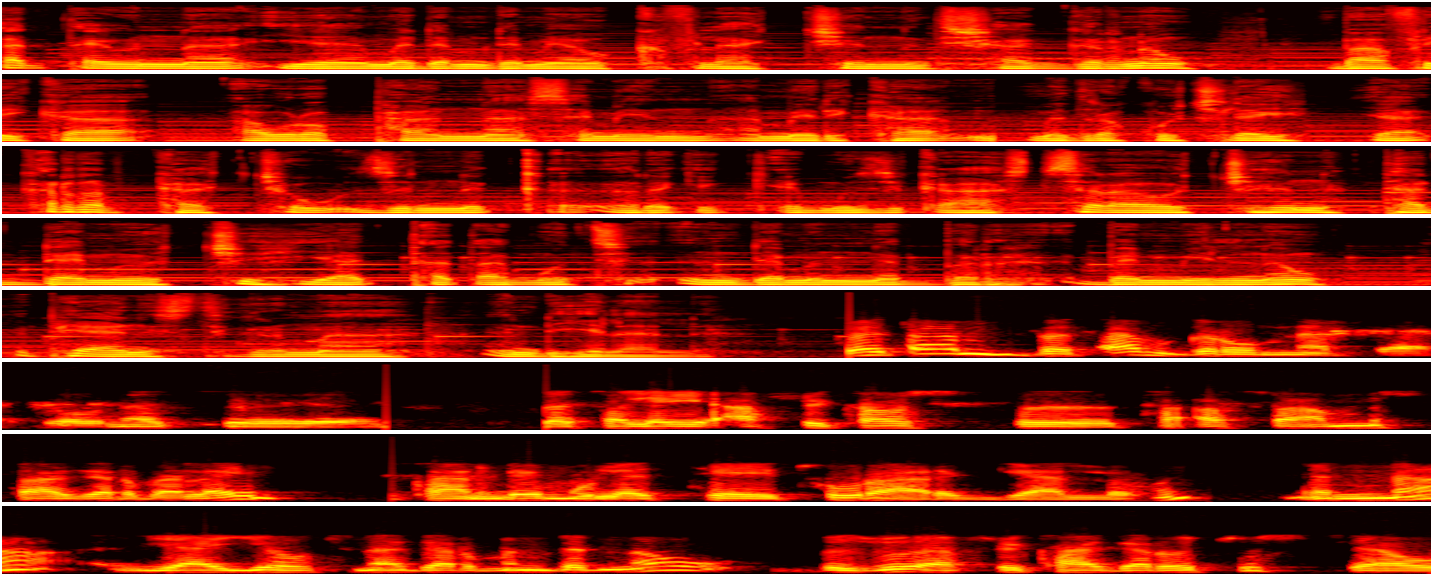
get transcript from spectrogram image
ቀጣዩና የመደምደሚያው ክፍላችን የተሻገር ነው በአፍሪካ አውሮፓና ሰሜን አሜሪካ መድረኮች ላይ ያቀረብካቸው ዝንቅ ረቂቅ የሙዚቃ ስራዎችህን ታዳሚዎችህ ያጣጣሙት እንደምን ነበር በሚል ነው። ፒያኒስት ግርማ እንዲህ ይላል። በጣም በጣም ግሩም ነበር በእውነት በተለይ አፍሪካ ውስጥ ከአስራ አምስት ሀገር በላይ ከአንዴም ሁለቴ tour አድርጌያለሁኝ እና ያየሁት ነገር ምንድን ነው ብዙ የአፍሪካ ሀገሮች ውስጥ ያው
